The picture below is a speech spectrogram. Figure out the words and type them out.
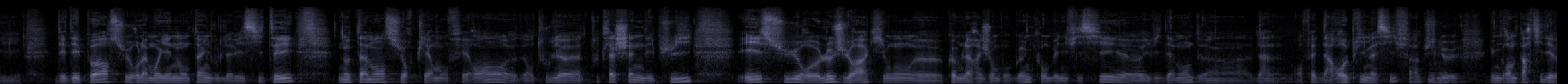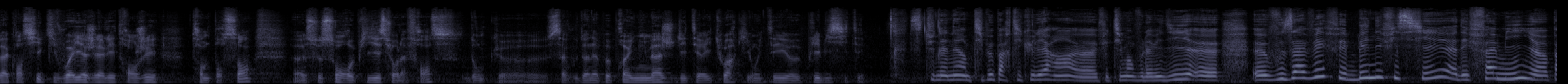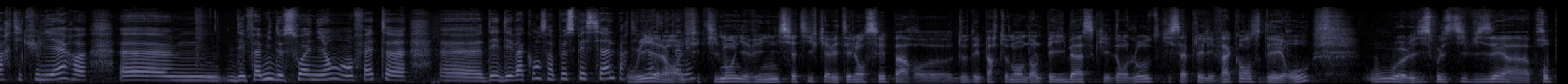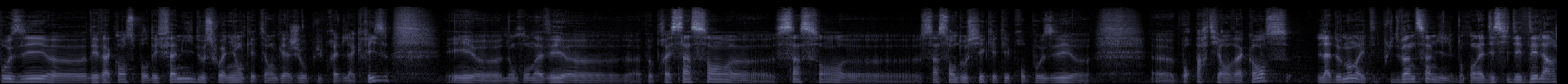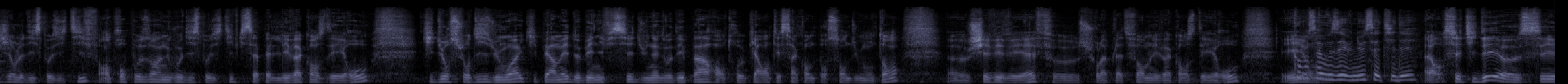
des déports sur la moyenne montagne, vous l'avez cité, notamment sur Clermont-Ferrand, dans tout la- toute la chaîne des puits, et sur euh, le Jura, qui ont, euh, comme la région Bourgogne, qui ont bénéficié euh, évidemment d'un, d'un- en fait, d'un repli massif, hein, puisque une grande partie des vacanciers qui voyageaient à l'étranger, 30%, euh, se sont repliés sur la France. Donc ça vous donne à peu près une image des territoires qui ont été plébiscités. C'est une année un petit peu particulière, hein, euh, effectivement, vous l'avez dit. Euh, euh, vous avez fait bénéficier à des familles particulières, euh, des familles de soignants, en fait, euh, des, des vacances un peu spéciales particulières Oui, alors cette année? effectivement, il y avait une initiative qui avait été lancée par deux départements dans le Pays Basque et dans l'autre qui s'appelait les vacances des héros où euh, le dispositif visait à proposer euh, des vacances pour des familles de soignants qui étaient engagés au plus près de la crise. Et euh, donc on avait à peu près 500, euh, 500, euh, 500 dossiers qui étaient proposés pour partir en vacances. La demande a été de plus de 25 000. Donc on a décidé d'élargir le dispositif en proposant un nouveau dispositif qui s'appelle les vacances des héros, qui dure sur 18 mois et qui permet de bénéficier d'une aide au départ entre 40 et 50% du montant euh, chez VVF euh, sur la plateforme Les Vacances des Héros. Et Comment on- ça vous est venu, cette idée? Alors cette idée, euh, c'est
